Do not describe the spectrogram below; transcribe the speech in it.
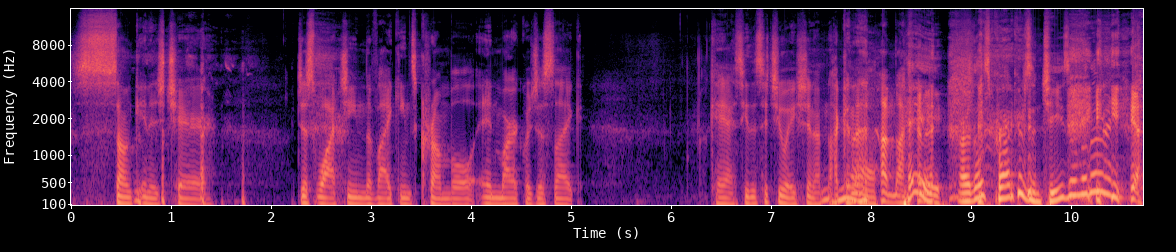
sunk in his chair, just watching the Vikings crumble. And Mark was just like, "Okay, I see the situation. I'm not gonna. Yeah. I'm not gonna." Hey, are those crackers and cheese over there? yeah,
